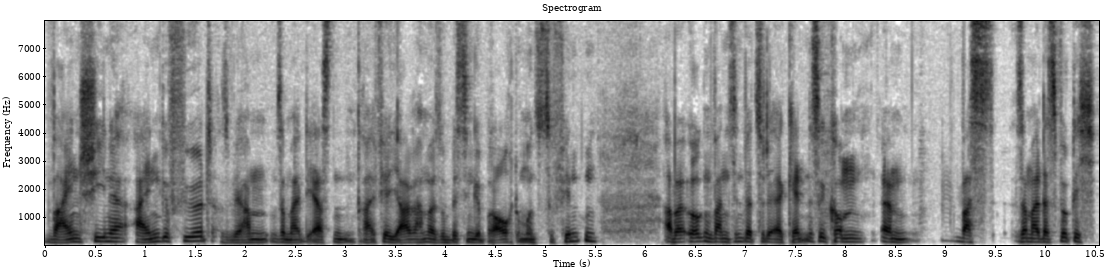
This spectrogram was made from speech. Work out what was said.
Weinschiene eingeführt. Also wir haben, sag mal, die ersten drei, vier Jahre haben wir so ein bisschen gebraucht, um uns zu finden. Aber irgendwann sind wir zu der Erkenntnis gekommen, ähm, was, sag mal, das wirklich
